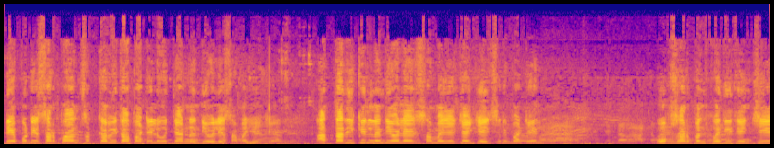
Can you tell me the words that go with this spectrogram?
डेप्युटी सरपंच कविता पाटील होत्या नंदिवले समाजाच्या. आत्ता देखील नंदिवले समाजाच्या जयश्री पाटील उपसरपंचपदी त्यांची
